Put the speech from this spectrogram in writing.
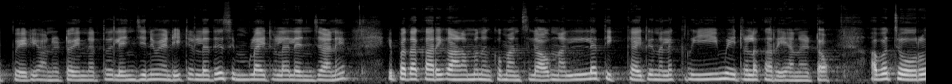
ഉപ്പേരിയാണ് കേട്ടോ. ഇന്നത്തെ ലഞ്ചിന് വേണ്ടിയിട്ടുള്ളത്. സിമ്പിളായിട്ടുള്ള ലഞ്ചാണ്. ഇപ്പോൾ ആ കറി കാണുമ്പോൾ നിങ്ങൾക്ക് മനസ്സിലാവും. നല്ല തിക്കായിട്ട് നല്ല ക്രീമി ആയിട്ടുള്ള കറിയാണ് കേട്ടോ. അപ്പോൾ ചോറ്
